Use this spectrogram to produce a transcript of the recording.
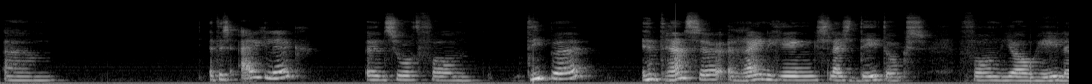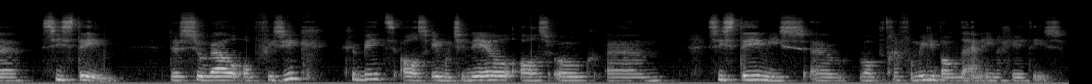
Ehm, het is eigenlijk een soort van diepe, intense reiniging slash detox van jouw hele systeem. Dus zowel op fysiek gebied als emotioneel als ook ehm, systemisch uh, wat betreft familiebanden en energetisch.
